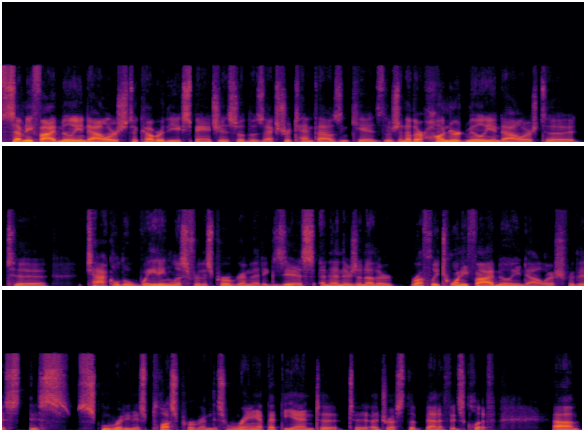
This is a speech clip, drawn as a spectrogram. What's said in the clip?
$75 million to cover the expansion. So those extra 10,000 kids, there's another $100 million to, to tackle the waiting list for this program that exists. And then there's another roughly $25 million for this, this school readiness plus program, this ramp at the end to, to address the benefits cliff. Um,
